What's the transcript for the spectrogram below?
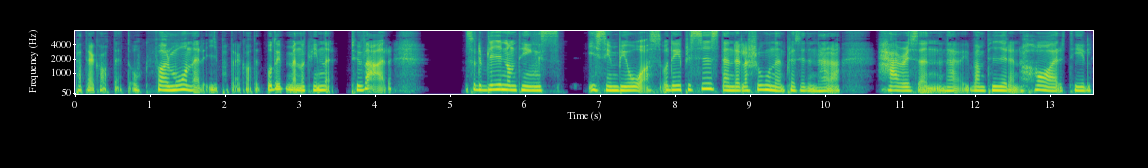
patriarkatet och förmåner i patriarkatet, både män och kvinnor, tyvärr. Så det blir någonting i symbios och det är precis den relationen plötsligt den här Harrison, den här vampyren, har till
